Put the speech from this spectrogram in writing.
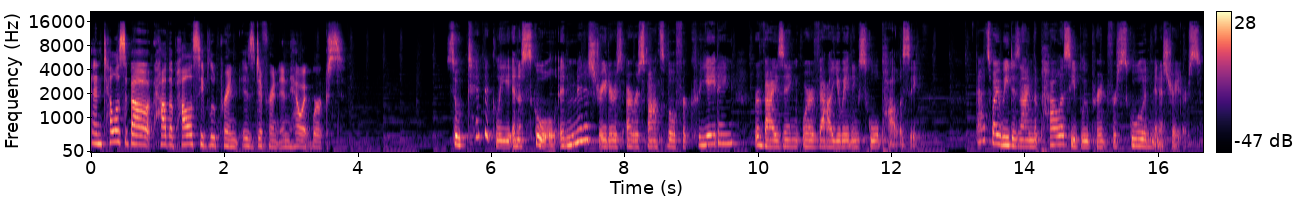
And tell us about how the policy blueprint is different and how it works. So, typically in a school, administrators are responsible for creating, revising, or evaluating school policy. That's why we designed the policy blueprint for school administrators.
